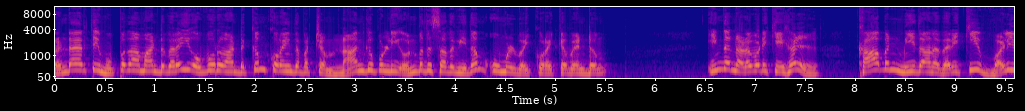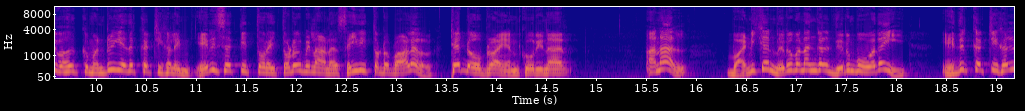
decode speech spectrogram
இரண்டாயிரத்தி முப்பதாம் ஆண்டு வரை ஒவ்வொரு ஆண்டுக்கும் குறைந்தபட்சம் நான்கு புள்ளி ஒன்பது சதவீதம் உமிழ்வை குறைக்க வேண்டும். இந்த நடவடிக்கைகள் கார்பன் மீதான வரிக்கு வழிவகுக்கும் என்று எதிர்க்கட்சிகளின் எரிசக்தித்துறை தொடர்பிலான செய்தி தொடர்பாளர் டெட் ஓப்ராயன் கூறினார். ஆனால் வணிக நிறுவனங்கள் விரும்புவதை எதிர்க்கட்சிகள்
